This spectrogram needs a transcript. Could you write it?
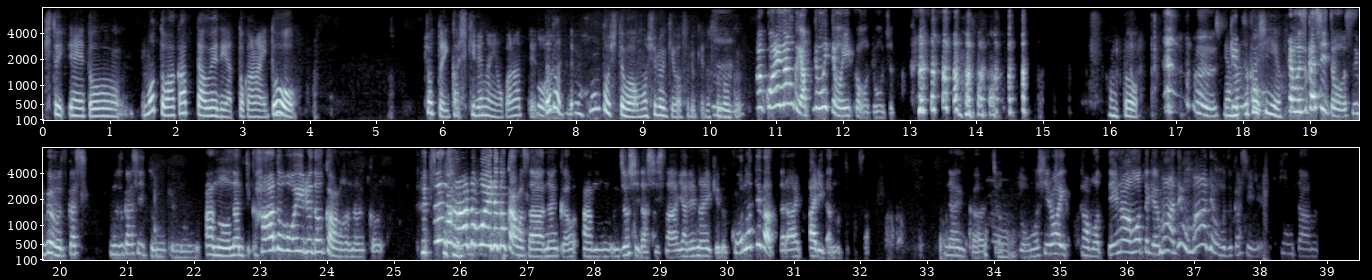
きつい、えっ、と、もっと分かった上でやっとかないと、ちょっと活かしきれないのかなって。ただ、でも本としては面白い気はするけど、すごく。あこれなんかやってもいってもいいかもって思っちゃっ 本当。た。うん。いや、難しいよ。いや、難しいと思う。すごい難しい。難しいと思うけど、あの、なんていうか、ハードボイルド感はなんか、普通のハードボイルド感はさ、なんか、あの、女子だしさ、やれないけど、この手だったらあありだなとかさ、なんか、ちょっと面白いかもっていうのは思ったけど、まあでも、まあでも難しいね。ピンター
